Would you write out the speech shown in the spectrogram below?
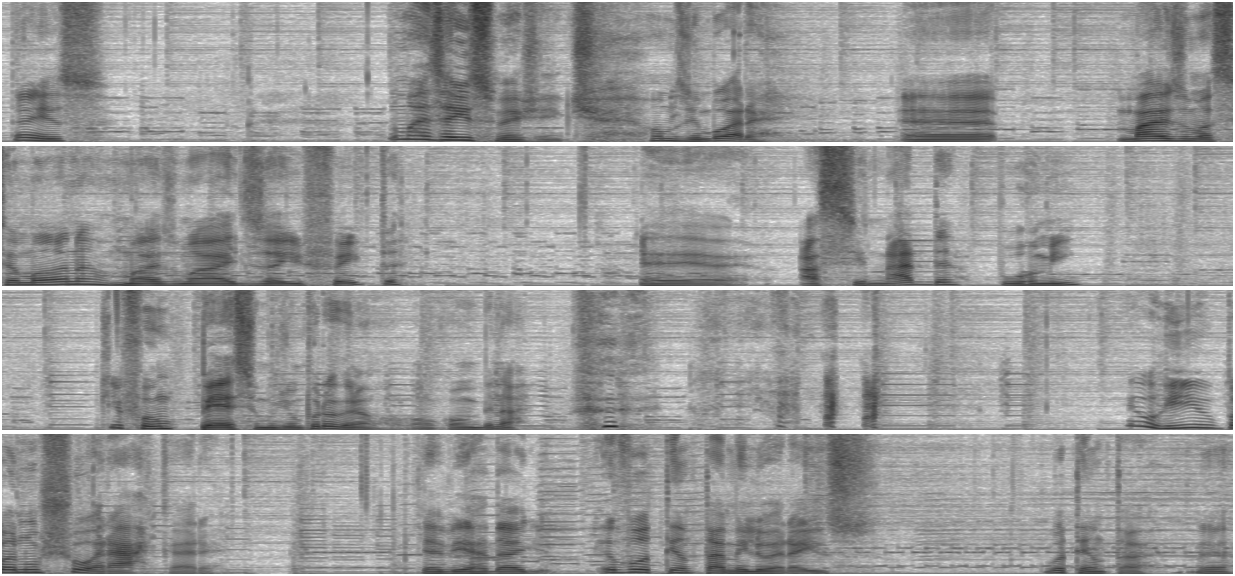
Então é isso. Mas é isso, minha gente. Vamos embora. É, mais uma semana, mais uma AIDS aí feita. É, assinada por mim que foi um péssimo de um programa, vamos combinar. eu rio para não chorar, cara. Porque é verdade, eu vou tentar melhorar isso. Vou tentar, né?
